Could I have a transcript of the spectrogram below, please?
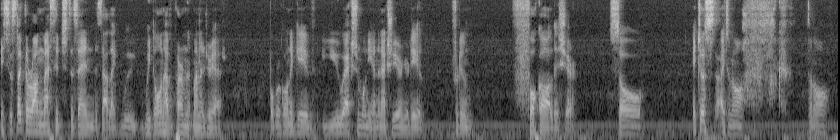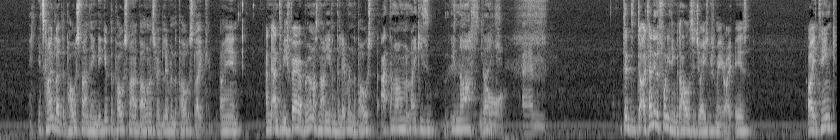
it's just like the wrong message to send. Is that like we we don't have a permanent manager yet, but we're going to give you extra money and an extra year in your deal for doing fuck all this year. So it just I don't know. Fuck, don't know. it's kind of like the postman thing. They give the postman a bonus for delivering the post. Like, I mean, and and to be fair, Bruno's not even delivering the post at the moment. Like, he's he's not. No. Um. Like, the, the- I tell you the funny thing with the whole situation for me, right, is I think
